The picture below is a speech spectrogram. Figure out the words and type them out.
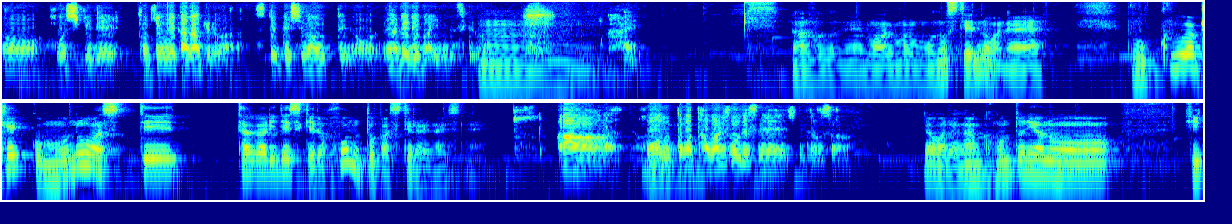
の方式でときめかなければ捨ててしまうっていうのをやれればいいんですけど、うん。はい。なるほどね。まあでも物捨てるのはね僕は結構物は捨てたがりですけど本とか捨てられないですね。ああ本とかたまりそうですね慎太郎さん。だからなんか本当にあの引っ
